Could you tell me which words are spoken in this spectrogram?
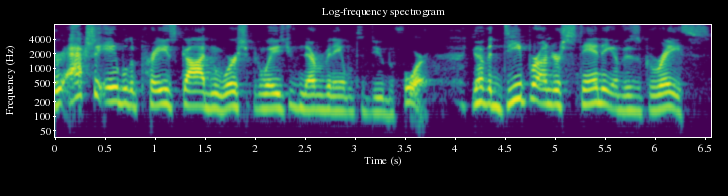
you're actually able to praise God and worship in ways you've never been able to do before. You have a deeper understanding of His grace,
